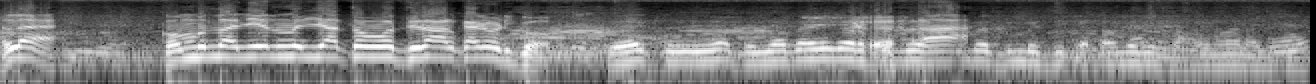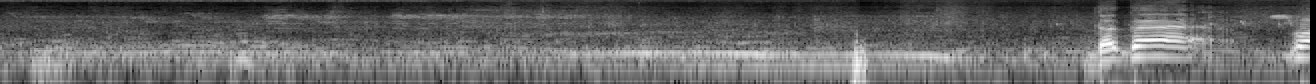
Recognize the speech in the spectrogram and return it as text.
അല്ലേ കൊമ്പും നലിയൊന്നും ഇല്ലാത്ത പോത്തിന് ആൾക്കാർ പഠിക്കോ കുഞ്ഞക്കാരി ആ. കെട്ടാൻ പറ്റി ഭാഗമാണ് ഇതൊക്കെ ഇപ്പൊ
